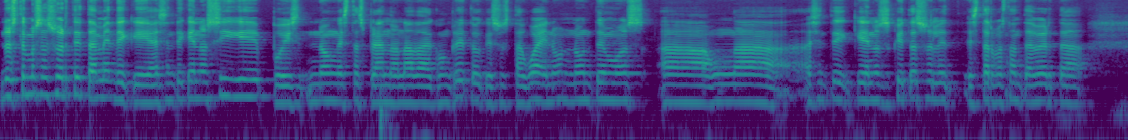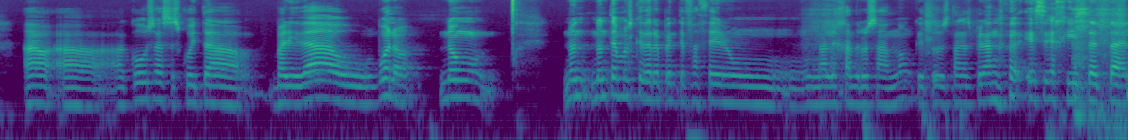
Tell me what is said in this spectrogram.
nos temos a suerte tamén de que a xente que nos sigue pois non está esperando nada concreto, que eso está guai, non? Non temos a unha a xente que nos escoita suele estar bastante aberta a, a, a cousas, escoita variedade ou, bueno, non non, non temos que de repente facer un, un Alejandro Sanz, non? Que todos están esperando ese hit e tal.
